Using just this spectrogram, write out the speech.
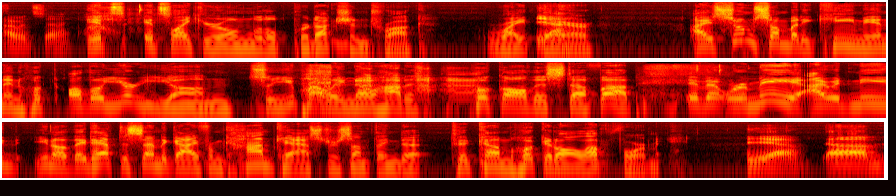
I would say. It's it's like your own little production truck right Yeah. there. I assume somebody came in and hooked although you're young, so you probably know how to hook all this stuff up. If it were me, I would need, you know, they'd have to send a guy from Comcast or something to to come hook it all up for me. Yeah. Um,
